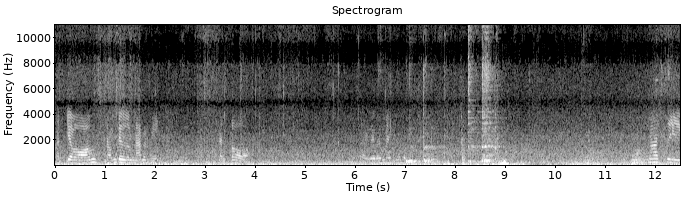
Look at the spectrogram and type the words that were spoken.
มัดย้อมย้อมเดิมนะแบบนี้แขนต่อ ใส่อะไรไว้ไหมที่มันน่าจริง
